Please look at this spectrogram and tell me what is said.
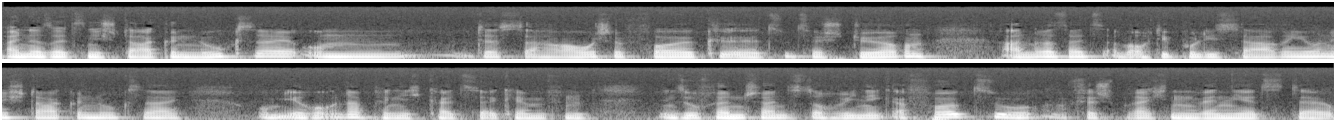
einerseits nicht stark genug sei, um das saharauische Volk äh, zu zerstören, andererseits aber auch die Polisario nicht stark genug sei, um ihre Unabhängigkeit zu erkämpfen. Insofern scheint es doch wenig Erfolg zu versprechen, wenn jetzt der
